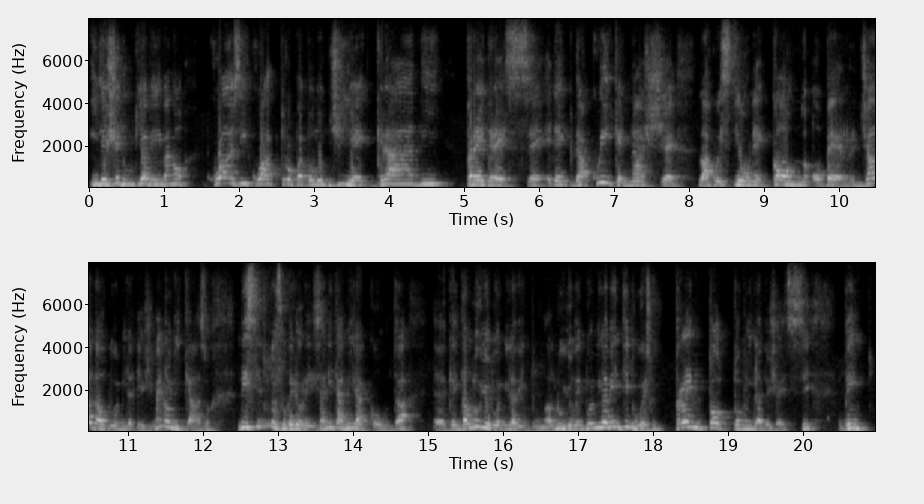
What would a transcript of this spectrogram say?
i deceduti avevano quasi quattro patologie gravi pregresse ed è da qui che nasce la questione con o per, già dal 2010, ma in ogni caso l'Istituto Superiore di Sanità mi racconta eh, che dal luglio 2021 al luglio del 2022 su 38.000 decessi, 20,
